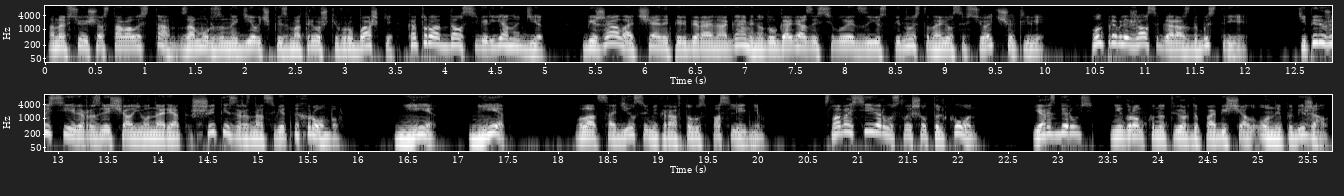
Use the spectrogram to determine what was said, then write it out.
Она все еще оставалась там, замурзанная девочка из матрешки в рубашке, которую отдал северьяну дед. Бежала, отчаянно перебирая ногами, но долговязый силуэт за ее спиной становился все отчетливее. Он приближался гораздо быстрее. Теперь уже север различал его наряд, сшитый из разноцветных ромбов. «Нет, нет». Влад садился в микроавтобус последним. Слова севера услышал только он. «Я разберусь», — негромко, но твердо пообещал он и побежал.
